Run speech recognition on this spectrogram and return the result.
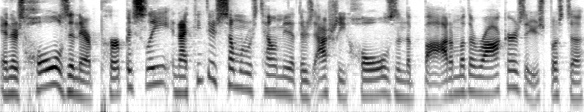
and there's holes in there purposely. And I think there's someone was telling me that there's actually holes in the bottom of the rockers that you're supposed to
